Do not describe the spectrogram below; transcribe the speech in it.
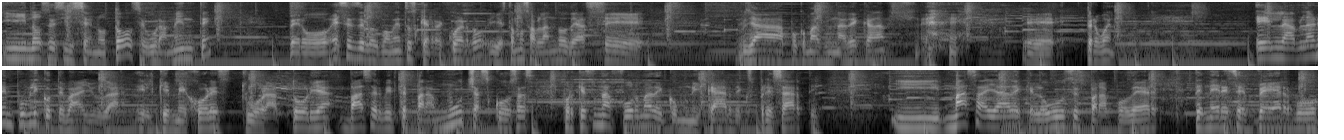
Y no sé si se notó, seguramente. Pero ese es de los momentos que recuerdo y estamos hablando de hace ya poco más de una década. Eh, pero bueno, el hablar en público te va a ayudar, el que mejores tu oratoria va a servirte para muchas cosas porque es una forma de comunicar, de expresarte. Y más allá de que lo uses para poder tener ese verbo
